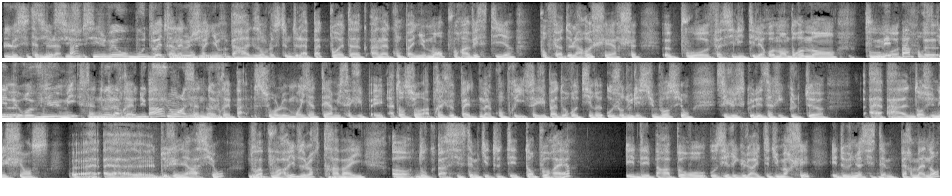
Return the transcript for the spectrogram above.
le système Si, de la PAC si je vais au bout de peut être votre un logique. accompagnement. Par exemple, le système de la PAC pourrait être un accompagnement pour investir, pour faire de la recherche, euh, pour faciliter les remembrements, pour Mais pas pour ce qui est du revenu mais ça ne de la devrait production pas, ça ne devrait pas sur le moyen terme. Il s'agit pas. attention, après je veux pas être mal compris. Il s'agit pas de retirer aujourd'hui les subventions. C'est juste que les agriculteurs à- à- dans une échéance euh, à- de génération doivent pouvoir vivre de leur travail. Or, donc un système qui était temporaire aidé par rapport aux, aux irrégularités du marché, est devenu un système permanent.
